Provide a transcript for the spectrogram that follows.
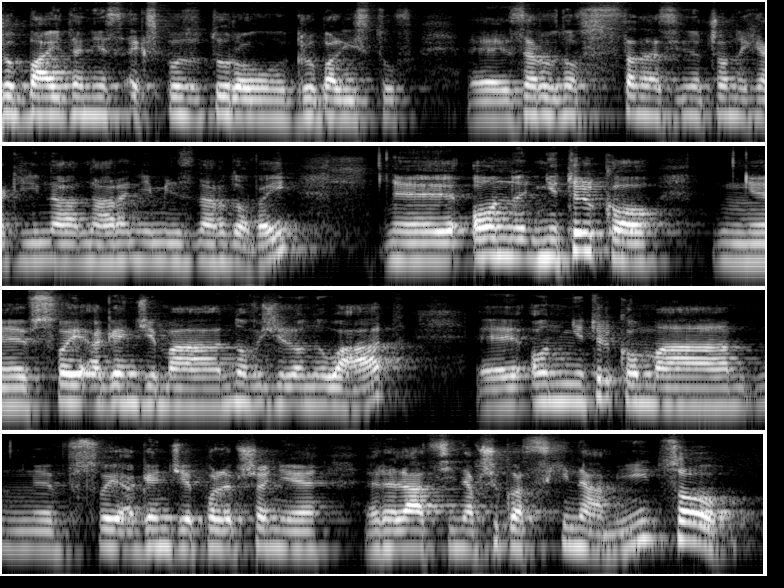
Joe Biden jest ekspozyturą globalistów e, zarówno w Stanach Zjednoczonych, jak i na, na arenie międzynarodowej. On nie tylko e, w swojej agendzie ma Nowy Zielony Ład, on nie tylko ma mm, w swojej agendzie polepszenie relacji na przykład z Chinami, co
